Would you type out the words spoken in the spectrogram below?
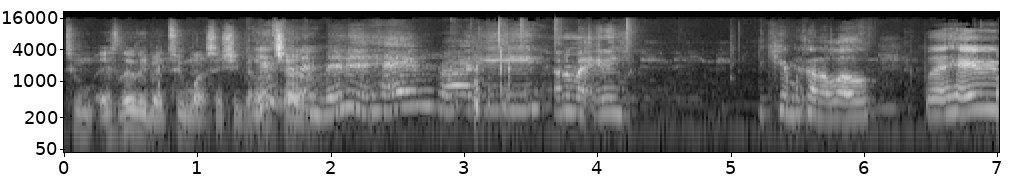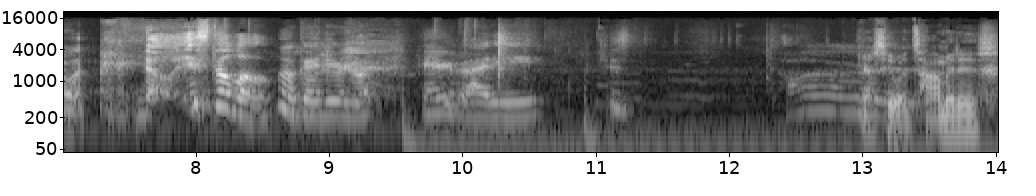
Two, it's literally been two months since you've been on the it's been a channel. minute. Hey, everybody. I know my energy, the camera kind of low, but hey, everybody. No, it's still low. Okay, there we go. Hey, everybody. It's dark. Y'all see what time it is?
